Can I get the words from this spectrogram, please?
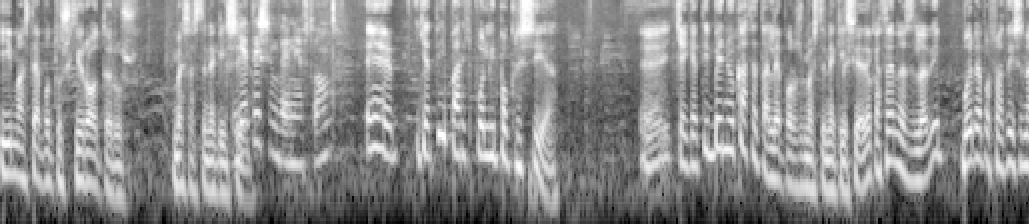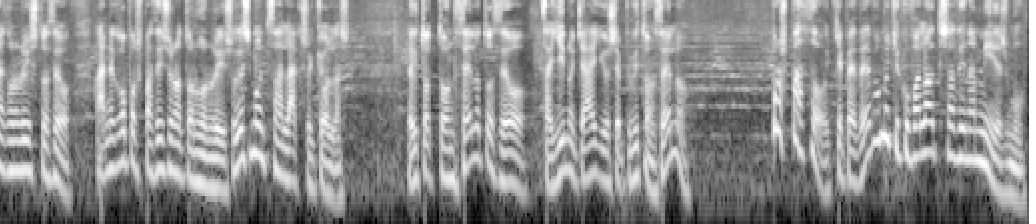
είμαστε από τους χειρότερους μέσα στην Εκκλησία. Γιατί συμβαίνει αυτό; Ε, γιατί υπάρχει πολλή υποκρισία. Ε, και γιατί μπαίνει ο κάθε ταλέπορος μέσα στην εκκλησία. Ο καθένας δηλαδή μπορεί να προσπαθήσει να γνωρίσει τον Θεό. Αν εγώ προσπαθήσω να τον γνωρίσω, δεν σημαίνει ότι θα αλλάξω κιόλας. Δηλαδή το τον θέλω το Θεό, θα γίνω κι άγιος επειδή τον θέλω; Προσπαθώ και παιδεύομαι και κουβαλάω τις αδυναμίες μου.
